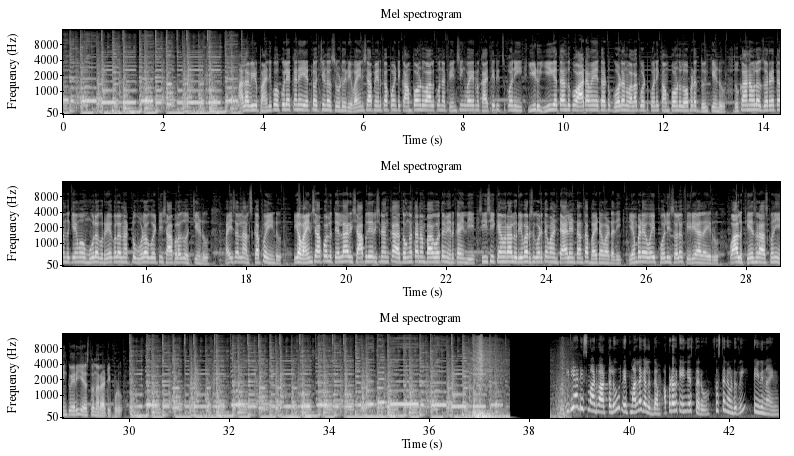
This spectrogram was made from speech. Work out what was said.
మళ్ళా వీడు పందికొక్కు లెక్కనే ఎట్లొచ్చిండో చూడు. వైన్ షాప్ వెనుకపోయింటి కాంపౌండ్ వాళ్ళకున్న ఫెన్సింగ్ వైర్ను కత్తిరించుకొని ఈడు ఈగతందుకు ఆటమయ్యేటట్టు గోడను వలగొట్టుకొని కాంపౌండ్ లోపల దుంకిండు. దుకాణంలో జొర్రెతందుకేమో మూలకు రేగుల నట్లు ఊడగొట్టి షాపులో వచ్చిండు. పైసలు నలుసుకపోయిండు. ఇక వైన్ షాప్ వాళ్ళు తెల్లారి షాపు తెరిచినాక దొంగతనం బాగోతే ఎరుకైంది సీసీ కెమెరాలు రివర్స్ కొడితే వాని టాలెంట్ అంతా బయటపడ్డది. ఎంబడే పోయి పోలీసు వాళ్ళకి ఫిర్యాదు అయ్యారు వాళ్ళు కేసు రాసుకొని ఎంక్వైరీ చేస్తున్నారట ఇప్పుడు. ఈనాడు వార్తలు రేపు మళ్ళీ కలుద్దాం. అప్పటివరకు ఏం చేస్తారు? చూస్తూనే ఉండుర్రి. TV nine.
